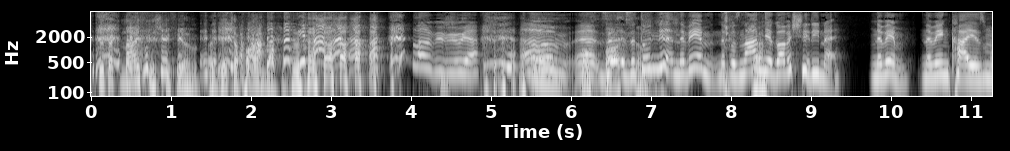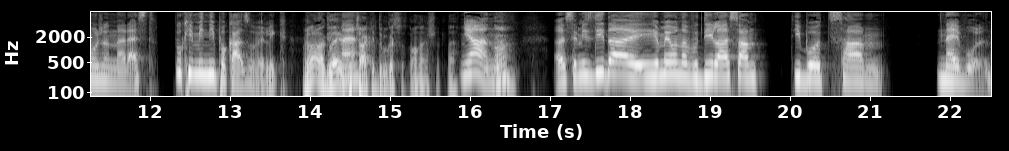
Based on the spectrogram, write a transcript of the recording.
To je tak najstniški film, rdeča panda. Bi bil, ja. um, oh, fuck, za, sem- zato ne, ne vem, ne poznam ja. njegove širine. Ne vem, ne vem, kaj je zmožen narediti. Tukaj mi ni pokazal veliko. Ja, glej, Ne. počakaj druga sezona še tle. Ja, no. Ja. Se mi zdi, da je imel navodila sam ti bo sam nevolen.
